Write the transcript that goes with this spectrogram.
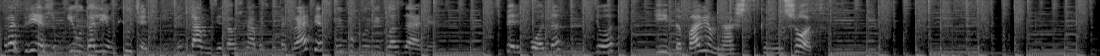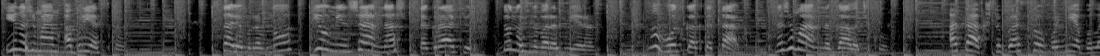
Разрежем и удалим ту часть видео, там, где должна быть фотография с выпуклыми глазами. Теперь фото, все. И добавим наш скриншот. И нажимаем обрезка. Ставим равно и уменьшаем нашу фотографию до нужного размера. Ну вот как-то так. Нажимаем на галочку. А так, чтобы особо не было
